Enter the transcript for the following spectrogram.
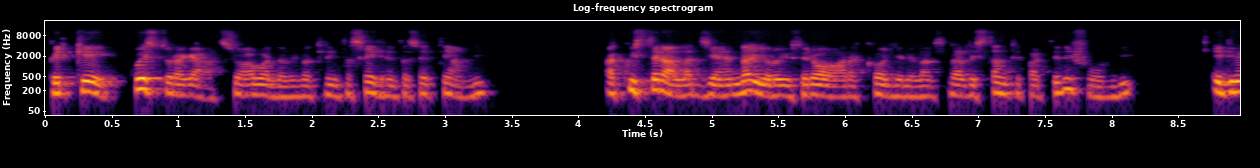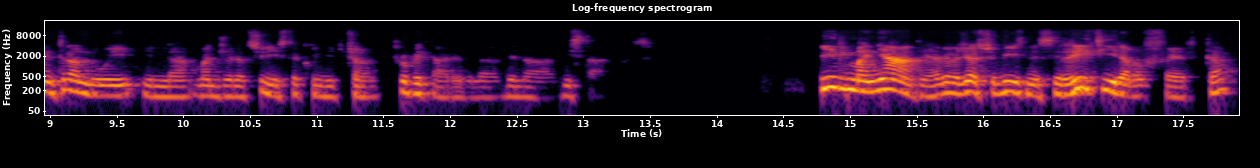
perché questo ragazzo, Howard aveva 36-37 anni, acquisterà l'azienda, io lo aiuterò a raccogliere la, la, restante parte dei fondi e diventerà lui il maggiore azionista e quindi cioè, il proprietario della, della, di Starbucks. Il magnate che aveva già il suo business ritira l'offerta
